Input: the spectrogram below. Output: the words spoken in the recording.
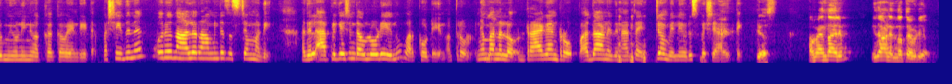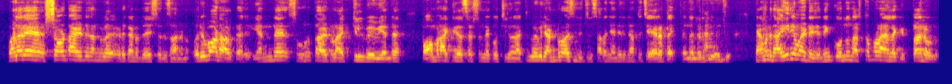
ലുമ്യൂണിനും ഒക്കെ ഒക്കെ വേണ്ടിയിട്ട്. പക്ഷെ ഇതിന് ഒരു നാല് റാമിന്റെ സിസ്റ്റം മതി. അതിൽ ആപ്ലിക്കേഷൻ ഡൗൺലോഡ് ചെയ്യുന്നു വർക്കൗട്ട് ചെയ്യുന്നു. അത്രേ ഉള്ളൂ. ഞാൻ പറഞ്ഞല്ലോ ഡ്രാഗ് ആൻഡ് ഡ്രോപ്പ് അതാണ് ഇതിനകത്ത് ഏറ്റവും വലിയൊരു സ്പെഷ്യാലിറ്റി അപ്പൊ എന്തായാലും ഇതാണ് ഇന്നത്തെ വീഡിയോ വളരെ ഷോർട്ടായിട്ട് ഞങ്ങൾ എടുക്കാൻ ഉദ്ദേശിച്ച ഒരു സാധനമാണ്. ഒരുപാട് ആൾക്കാർ എന്റെ സുഹൃത്തായിട്ടുള്ള അറ്റിൽ ബേബി എന്റെ ഹോം പ്രാക്ടീസ് സെഷനിലെ കൊച്ചിയിൽ വന്നു അച്ഛൻ ബേബി രണ്ടു പ്രാവശ്യം ചോദിച്ചു സാറേ ഞാൻ ഇതിനകത്ത് ചേരട്ടെ? എന്ന് അടുത്ത് ചോദിച്ചു. ഞാൻ പറഞ്ഞു ധൈര്യമായിട്ട് ചോദിച്ചു നിങ്ങൾക്ക് ഒന്നും നഷ്ടപ്പെടാനല്ല കിട്ടാനുള്ളൂ.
